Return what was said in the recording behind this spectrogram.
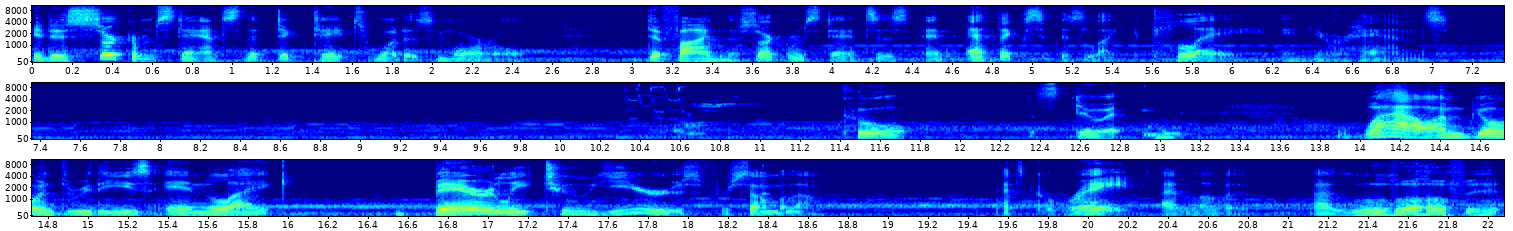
It is circumstance that dictates what is moral. Define the circumstances, and ethics is like clay in your hands. Cool. Let's do it. Wow, I'm going through these in like barely two years for some of them. That's great. I love it. I love it.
